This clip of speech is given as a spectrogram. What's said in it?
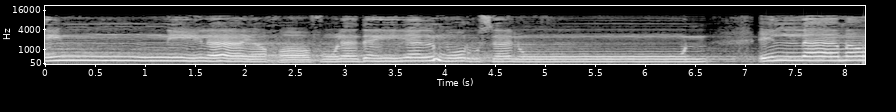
إني لا يخاف لدي المرسلون. إلا من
